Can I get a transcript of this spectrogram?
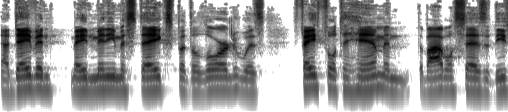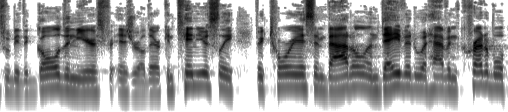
Now, David made many mistakes, but the Lord was faithful to him, and the Bible says that these would be the golden years for Israel. They're continuously victorious in battle, and David would have incredible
